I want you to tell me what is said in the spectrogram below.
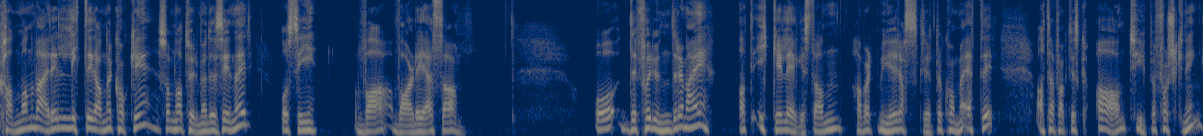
kan man være litt grann cocky som naturmedisiner og si 'hva var det jeg sa'? Og det forundrer meg at ikke legestanden har vært mye raskere til å komme etter. At det er faktisk annen type forskning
